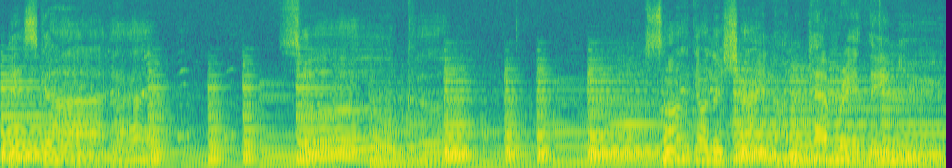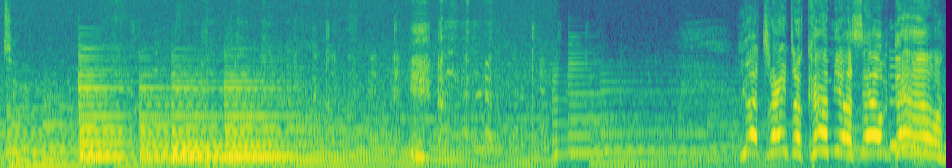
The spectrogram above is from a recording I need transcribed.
This guy, cool. Gonna shine on everything you are trying to calm yourself down.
